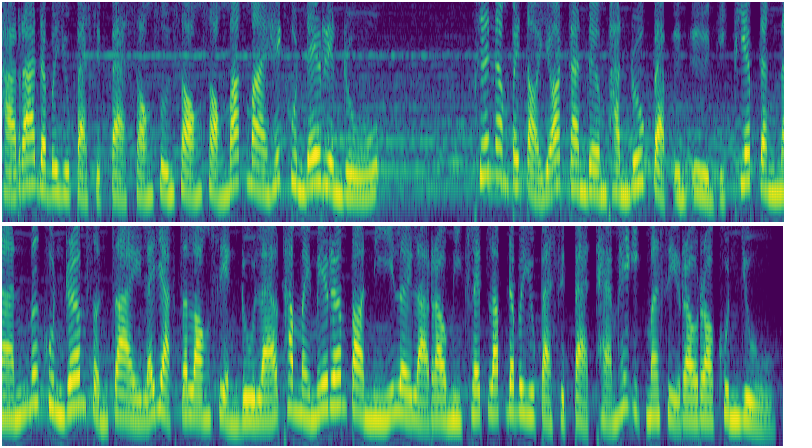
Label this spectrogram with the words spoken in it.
คาร่า W88 2022 มากมายให้คุณได้เรียนรู้ พื่อนำไปต่อยอดการเดิมพันรูปแบบอื่นๆ อีกเพียบดังนั้น เมื่อคุณเริ่มสนใจและอยากจะลองเสี่ยงดูแล้วทำไมไม่เริ่มตอนนี้เลยล่ะเรามีเคล็ดลับ W88 แถมให้อีกมาสีเรารอคุณอยู่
